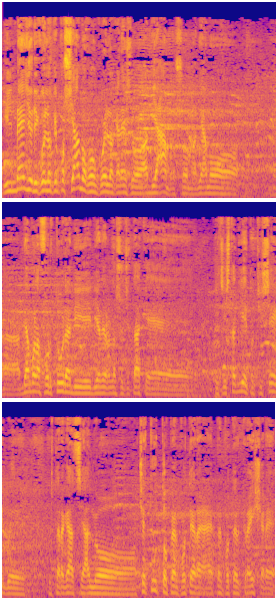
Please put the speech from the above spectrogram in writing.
il meglio di quello che possiamo con quello che adesso abbiamo, insomma, abbiamo, eh, abbiamo la fortuna di, di, avere una società che, che, ci sta dietro, ci segue, queste ragazze hanno, c'è tutto per poter, per poter crescere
